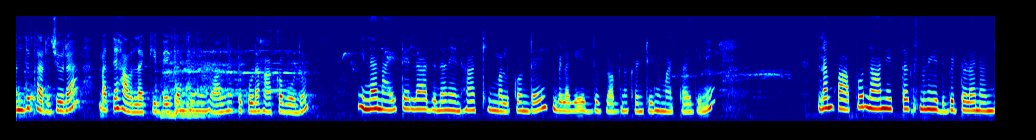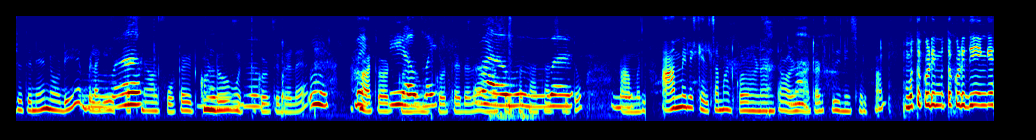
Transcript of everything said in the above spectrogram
ಒಂದು ಖರ್ಜೂರ ಮತ್ತು ಅವಲಕ್ಕಿ. ಬೇಕಂದರೆ ನೀವು ವಾಲ್ನಟ್ಟು ಕೂಡ ಹಾಕೋಬೋದು. ಇನ್ನು ನೈಟೆಲ್ಲ ಅದನ್ನು ನೆನೆ ಹಾಕಿ ಮಲ್ಕೊಂಡೆ ಬೆಳಗ್ಗೆ ಎದ್ದು ವ್ಲಾಗ್ನ ಕಂಟಿನ್ಯೂ ಮಾಡ್ತಾ ಇದ್ದೀನಿ. ನಮ್ಮ ಪಾಪು ನಾನು ಎದ್ದ ತಕ್ಷಣ ಎದ್ದು ಬಿಡ್ತಾಳೆ ನನ್ನ ಜೊತೆನೇ ನೋಡಿ, ಬೆಳಗ್ಗೆ ಎದ್ದ ತಕ್ಷಣ ಅವಳು ಫೋಟೋ ಇಟ್ಕೊಂಡು ಮುತ್ತು ಕೊಡ್ತಿದ್ದಾಳೆ ಆಟ ಆಡ್ಕೊಂಡು ಮುತ್ಕೊಳ್ತಾ ಇದ್ದಾಳೆ ಸ್ವಲ್ಪ ಆಟ ಆಡಿಸ್ಬಿಟ್ಟು ಆಮೇಲೆ ಆಮೇಲೆ ಕೆಲಸ ಮಾಡ್ಕೊಳ್ಳೋಣ ಅಂತ ಅವಳನ್ನ ಆಟ ಆಡಿಸ್ತಿದ್ದೀನಿ ಸ್ವಲ್ಪ. ಮುತ್ತು ಕೊಡಿ ಮುತ್ತು ಕೊಡಿ ದಿ ಹಿಂಗೆ.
